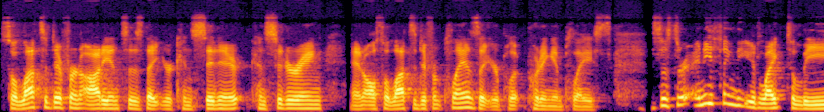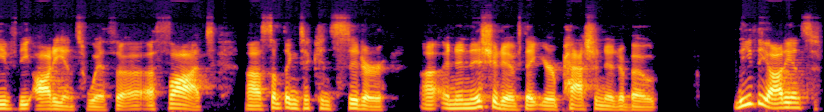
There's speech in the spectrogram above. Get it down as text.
So lots of different audiences that you're consider, considering, and also lots of different plans that you're pl- putting in place. So is there anything that you'd like to leave the audience with, a, a thought, uh, something to consider, uh, an initiative that you're passionate about? Leave the audience,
